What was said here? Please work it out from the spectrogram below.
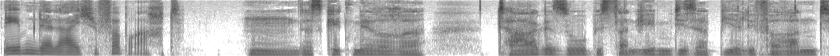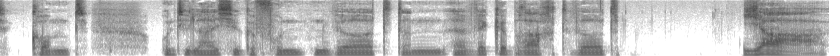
neben der Leiche verbracht. Hm, das geht mehrere Tage so, bis dann eben dieser Bierlieferant kommt und die Leiche gefunden wird, dann äh, weggebracht wird. Ja,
